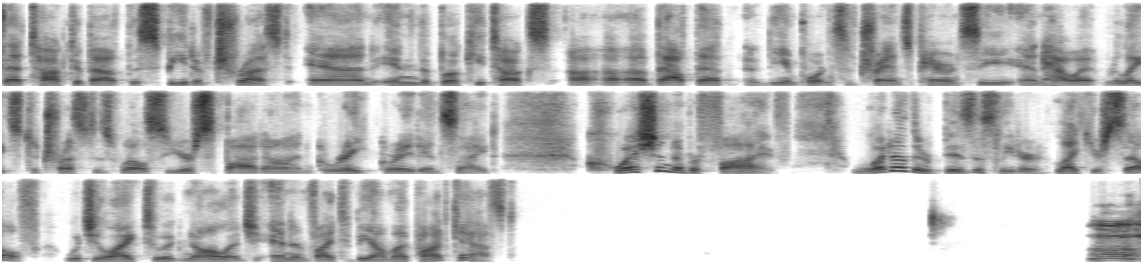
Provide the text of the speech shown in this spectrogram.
that talked about the speed of trust, and in the book, he talks uh, uh about that the importance of transparency and how it relates to trust as well. So you're spot on. Great, great insight. Question number five: What other business leader like yourself would you like to acknowledge and invite to be on my podcast? Uh,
